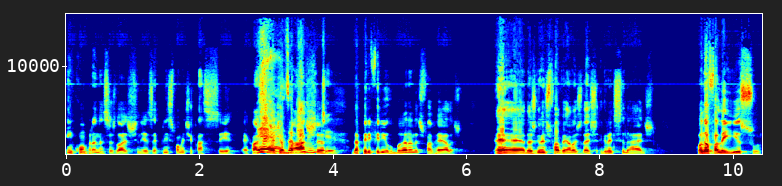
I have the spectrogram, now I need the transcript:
quem compra nessas lojas chinesas é principalmente a classe C, é a classe é, média exatamente. baixa da periferia urbana das favelas, é, das grandes favelas das grandes cidades. Quando eu falei isso,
